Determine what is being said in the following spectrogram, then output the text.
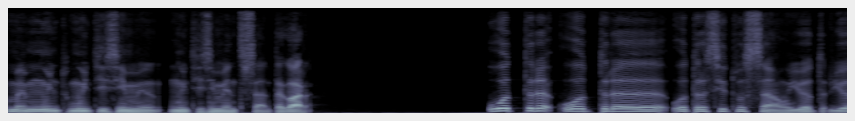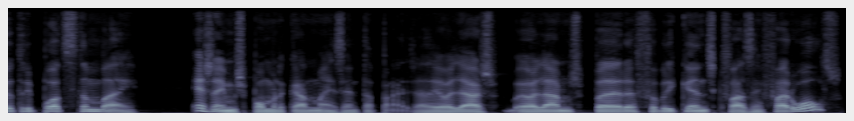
também muito, muitíssimo, muitíssimo interessante. Agora, outra, outra, outra situação e outra, e outra hipótese também é já irmos para o mercado mais enterprise, é, olhar, é olharmos para fabricantes que fazem firewalls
